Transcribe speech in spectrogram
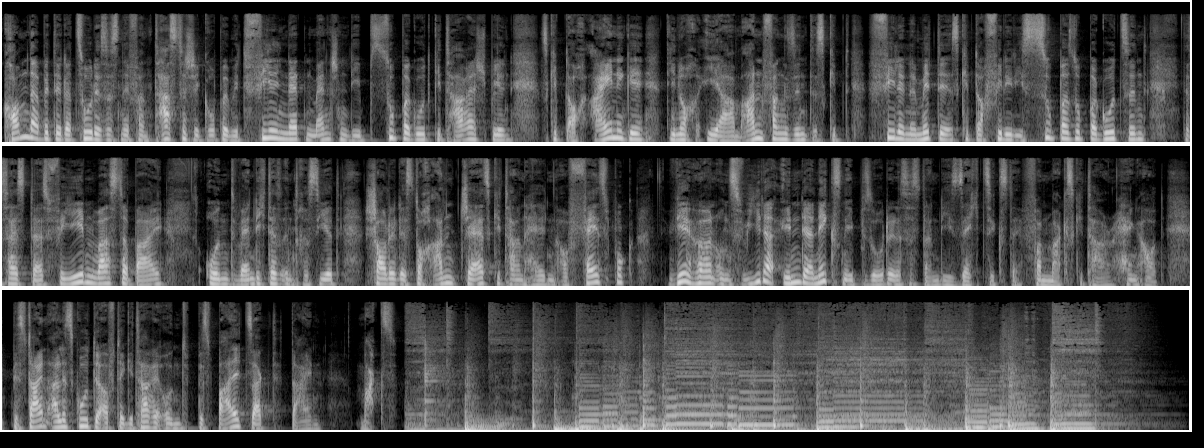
Komm da bitte dazu, das ist eine fantastische Gruppe mit vielen netten Menschen, die super gut Gitarre spielen. Es gibt auch einige, die noch eher am Anfang sind. Es gibt viele in der Mitte, es gibt auch viele, die super, super gut sind. Das heißt, da ist für jeden was dabei. Und wenn dich das interessiert, schau dir das doch an. Jazz-Gitarrenhelden auf Facebook. Wir hören uns wieder in der nächsten Episode. Das ist dann die 60. von Max Guitar Hangout. Bis dahin alles Gute auf der Gitarre und bis bald, sagt dein Max.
